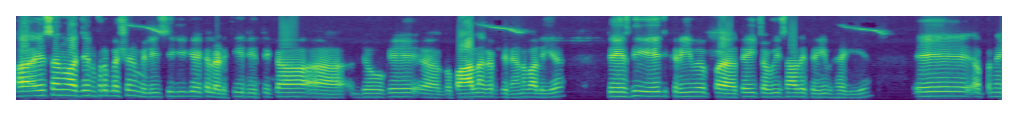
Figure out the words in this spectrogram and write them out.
ਅ, ਇਹ ਸਾਨੂੰ ਅੱਜ ਇਨਫੋਰਮੇਸ਼ਨ ਮਿਲੀ ਸੀਗੀ ਕਿ ਇੱਕ ਲੜਕੀ ਰੀਤਿਕਾ ਜੋ ਕਿ ਗੋਪਾਲ ਨਗਰ ਦੀ ਰਹਿਣ ਵਾਲੀ ਹੈ। ਤੇ ਇਸ ਦੀ ਏਜ ਕਰੀਬ 23 24 ਸਾਲ ਦੇ ਕਰੀਬ ਹੈਗੀ ਹੈ ਇਹ ਆਪਣੇ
